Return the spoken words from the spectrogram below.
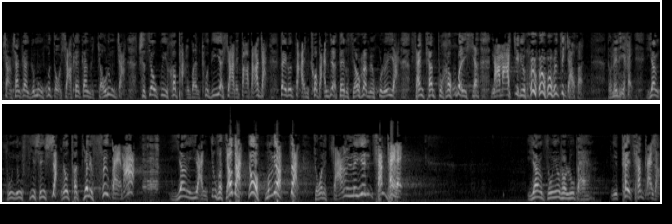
上山赶个猛虎斗，下海赶个蛟龙战，吃小鬼和判官徒弟也下来打大战，逮着大人戳半截，逮着小孩们胡乱咽，三天不喝活血，那马急的呼呼呼呼贼家伙。都得厉害！杨宗英飞身上了他爹的水怪马，杨延就说：“小蛋，哟，孟良在，叫我的张二银枪抬来。”杨宗英说：“鲁班，你抬枪干啥？”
